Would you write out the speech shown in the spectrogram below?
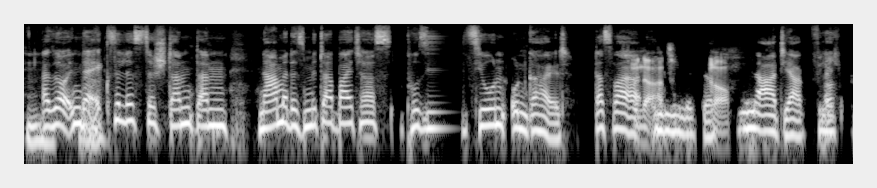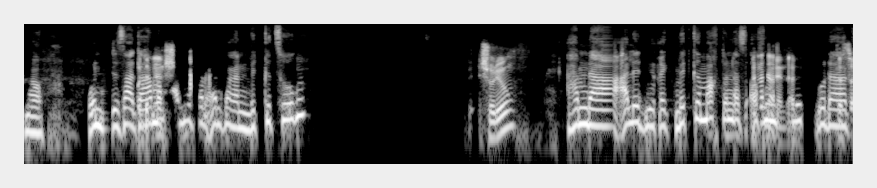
Hm. Also in der Excel-Liste stand dann Name des Mitarbeiters, Position und Gehalt. Das war so eine Art, in Liste. Genau. Eine Art, ja, vielleicht ja. genau. Und das hat damals von Anfang an mitgezogen? Entschuldigung? Haben da alle direkt mitgemacht und das offen? Nein, nein, nein. Oder das,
